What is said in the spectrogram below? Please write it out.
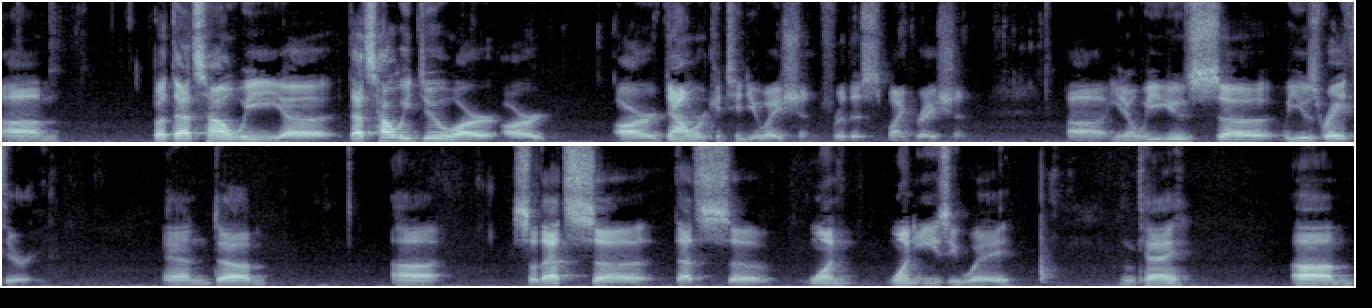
Um, but that's how we uh, that's how we do our our our downward continuation for this migration. Uh, you know, we use uh, we use ray theory, and um, so that's uh, that's uh, one one easy way. Okay, um,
